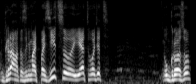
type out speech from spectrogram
грамотно занимает позицию и отводит угрозу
